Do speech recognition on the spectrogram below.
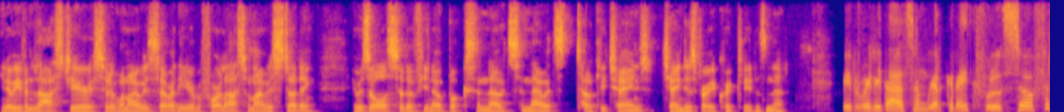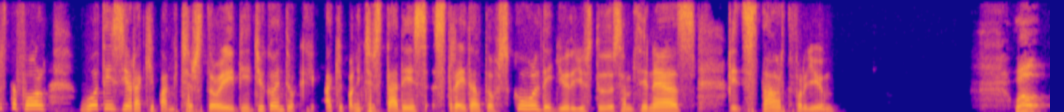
You know, even last year, sort of when I was, or the year before last, when I was studying, it was all sort of you know books and notes, and now it's totally changed. It changes very quickly, doesn't it? It really does, and we are grateful. So, first of all, what is your acupuncture story? Did you go into acupuncture studies straight out of school? Did you used to do something else? Did it start for you? Well,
